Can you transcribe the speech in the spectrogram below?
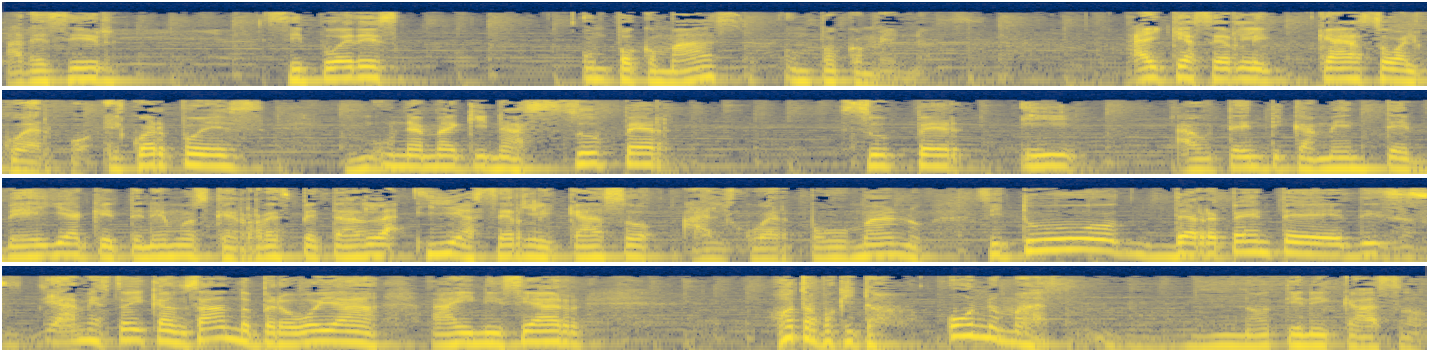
a decir si puedes un poco más, un poco menos. Hay que hacerle caso al cuerpo. El cuerpo es una máquina súper, súper y auténticamente bella que tenemos que respetarla y hacerle caso al cuerpo humano. Si tú de repente dices, ya me estoy cansando, pero voy a, a iniciar otro poquito, uno más, no tiene caso.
